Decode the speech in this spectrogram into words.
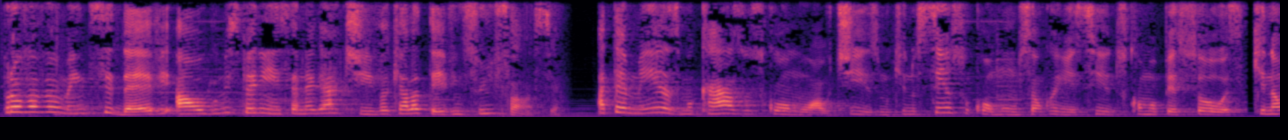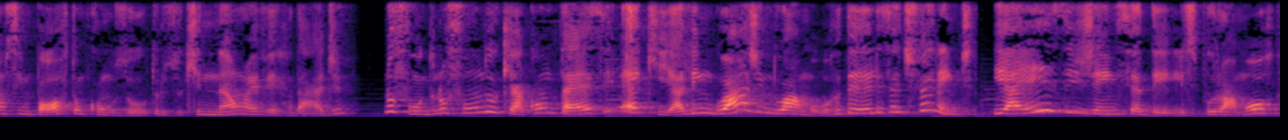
provavelmente se deve a alguma experiência negativa que ela teve em sua infância. Até mesmo casos como o autismo, que no senso comum são conhecidos como pessoas que não se importam com os outros, o que não é verdade. No fundo, no fundo, o que acontece é que a linguagem do amor deles é diferente e a exigência deles por amor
